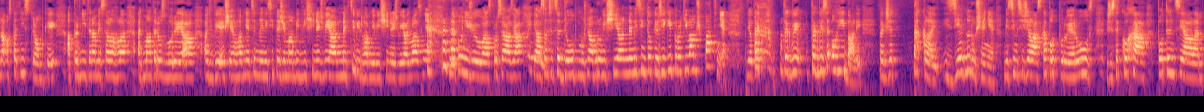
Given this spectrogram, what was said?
na ostatní stromky a první teda myslel, hele, ať máte dost vody a ať vy ještě hlavně si nemyslíte, že mám být vyšší než vy, já nechci být hlavně vyšší než vy, ať vlastně neponižuju vás, prosím vás, já, já jsem sice dub, možná budu vyšší, ale nemyslím to keříky proti vám špatně. Jo, tak, tak, by, tak by se ohýbali. Takže takhle zjednodušeně. Myslím si, že láska podporuje růst, že se kochá potenciálem,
